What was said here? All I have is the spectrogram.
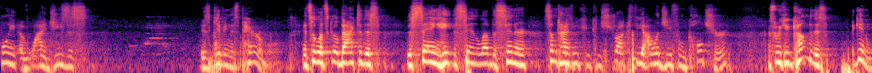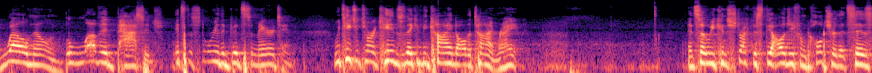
point of why Jesus is giving this parable. And so let's go back to this, this saying, hate the sin, love the sinner. Sometimes we can construct theology from culture. And so we can come to this, again, well known, beloved passage. It's the story of the Good Samaritan. We teach it to our kids so they can be kind all the time, right? And so we construct this theology from culture that says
